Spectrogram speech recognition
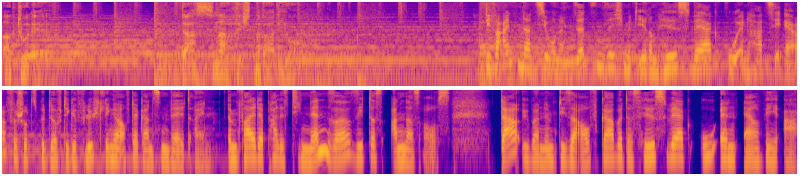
aktuell. Das Nachrichtenradio. Die Vereinten Nationen setzen sich mit ihrem Hilfswerk UNHCR für schutzbedürftige Flüchtlinge auf der ganzen Welt ein. Im Fall der Palästinenser sieht das anders aus. Da übernimmt diese Aufgabe das Hilfswerk UNRWA.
